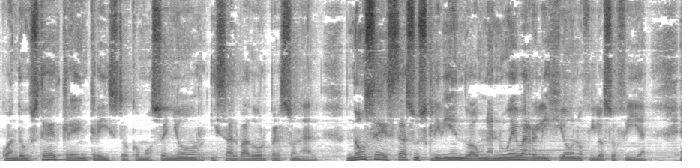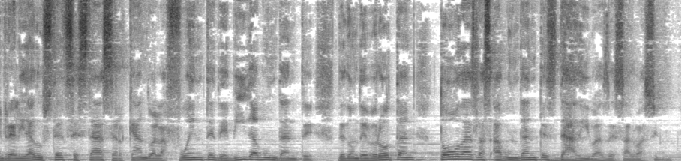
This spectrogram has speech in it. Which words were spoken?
Cuando usted cree en Cristo como Señor y Salvador personal, no se está suscribiendo a una nueva religión o filosofía, en realidad usted se está acercando a la fuente de vida abundante de donde brotan todas las abundantes dádivas de salvación.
